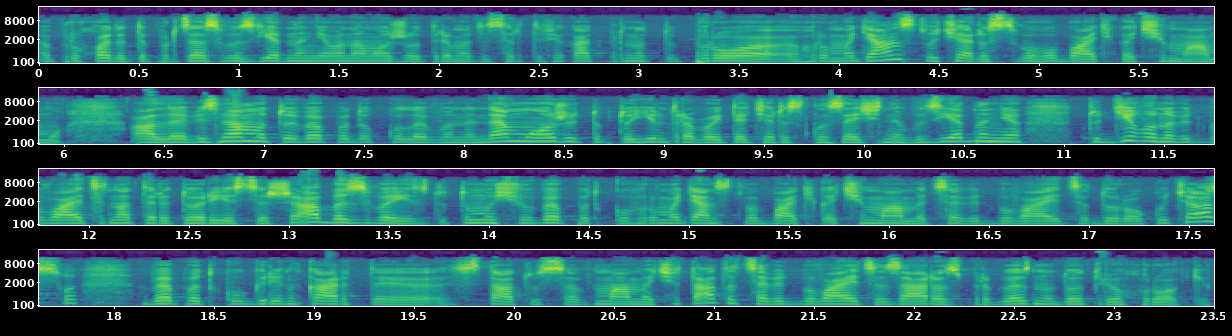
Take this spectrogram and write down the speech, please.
е, проходити процес воз'єднання. Вона може отримати сертифікат про громадянство через свого батька чи маму. Але візьмемо той випадок, коли вони не можуть, тобто їм треба йти через класичне воз'єднання. Тоді воно відбувається на території США без виїзду, тому що в випадку громадянства батька чи мами це відбувається до року часу. В випадку грін-карти статуса в мами чи тата це відбувається зараз приблизно до трьох років.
